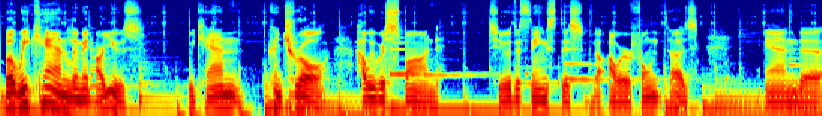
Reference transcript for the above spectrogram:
but we can limit our use. We can control how we respond to the things this our phone does. And uh,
